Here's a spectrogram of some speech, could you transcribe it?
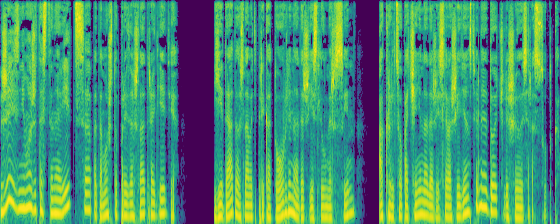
Жизнь не может остановиться, потому что произошла трагедия. Еда должна быть приготовлена, даже если умер сын, а крыльцо починено, даже если ваша единственная дочь лишилась рассудка.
